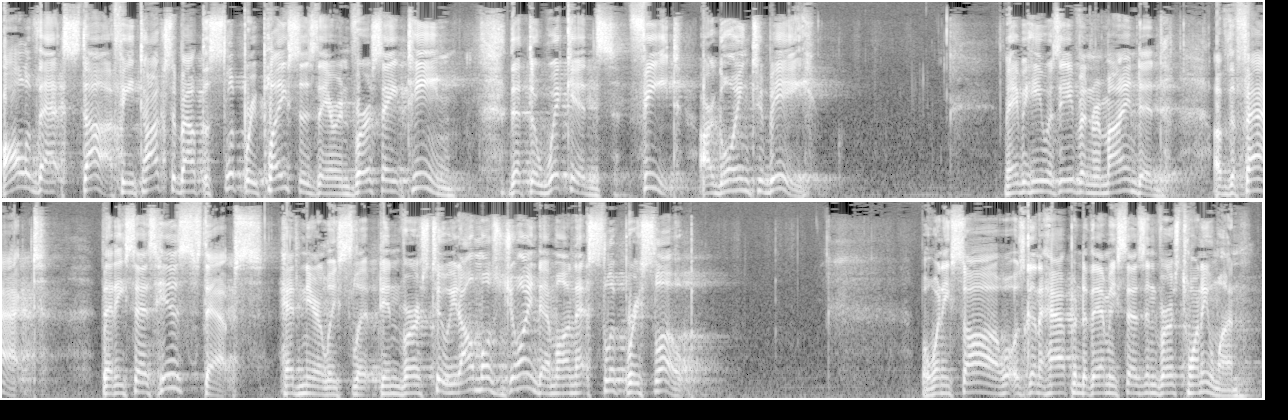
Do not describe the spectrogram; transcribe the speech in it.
all of that stuff. He talks about the slippery places there in verse 18 that the wicked's feet are going to be. Maybe he was even reminded of the fact that he says his steps had nearly slipped in verse 2. He'd almost joined them on that slippery slope. But when he saw what was going to happen to them, he says in verse 21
